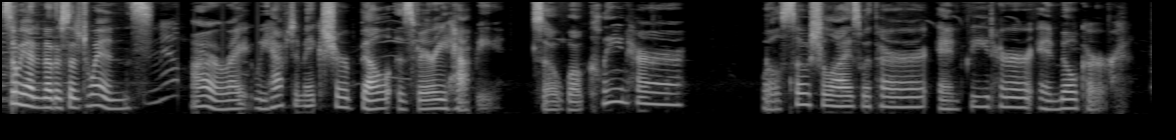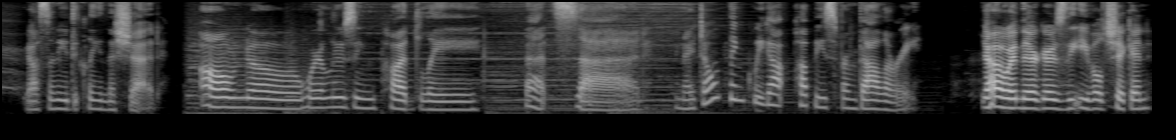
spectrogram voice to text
So we had another set of twins. All right, we have to make sure Belle is very happy. So we'll clean her, we'll socialize with her, and feed her and milk her. We also need to clean the shed. Oh no, we're losing Pudley. That's sad. And I don't think we got puppies from Valerie. Oh, and there goes the evil chicken.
